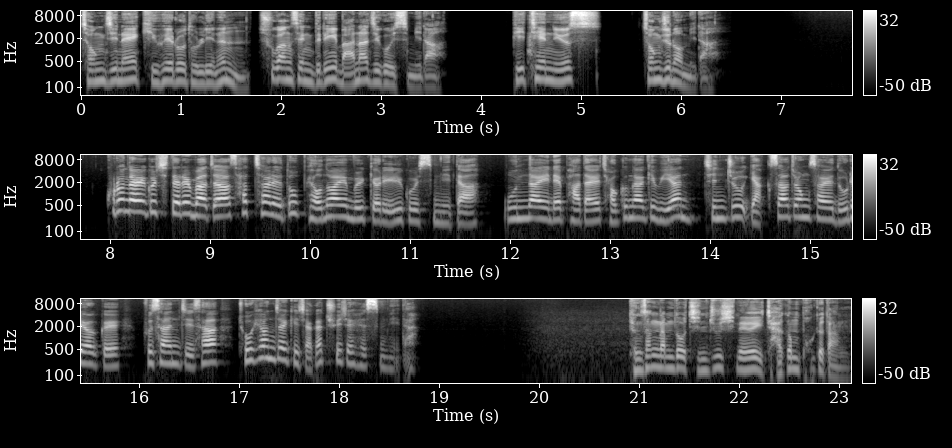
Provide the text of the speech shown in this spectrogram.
정진의 기회로 돌리는 수강생들이 많아지고 있습니다. BTN 뉴스 정준호입니다. 코로나19 시대를 맞아 사찰에도 변화의 물결이 일고 있습니다. 온라인의 바다에 적응하기 위한 진주 약사정사의 노력을 부산지사 조현재 기자가 취재했습니다. 경상남도 진주 시내의 작은 포교당.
